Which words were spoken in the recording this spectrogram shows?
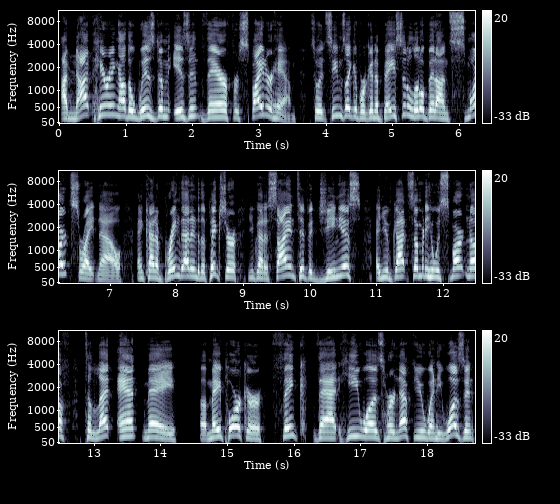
I'm not hearing how the wisdom isn't there for Spider Ham. So it seems like if we're going to base it a little bit on smarts right now and kind of bring that into the picture, you've got a scientific genius and you've got somebody who was smart enough to let Aunt May. Uh, May Porker think that he was her nephew when he wasn't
